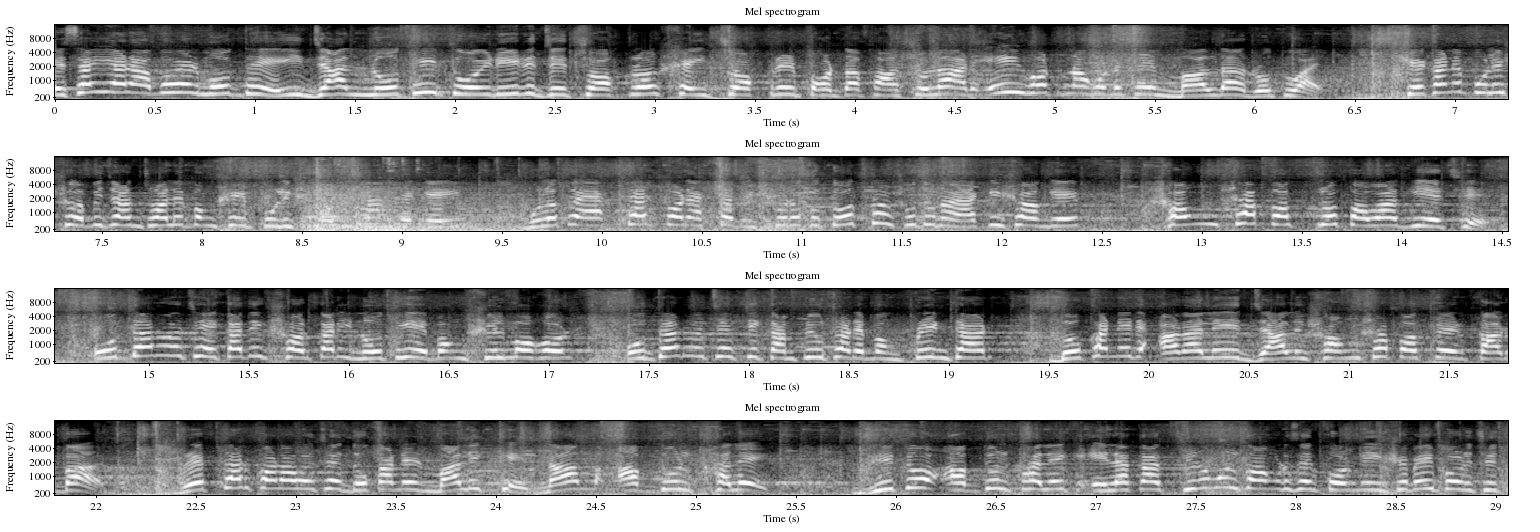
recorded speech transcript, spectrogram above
এসআইআর আবহের মধ্যেই যার নথি তৈরির যে চক্র, সেই চক্রের পর্দা ফাঁস হলো। আর এই ঘটনা ঘটেছে মালদার রতুয়ায়। সেখানে পুলিশ অভিযান চলে এবং সেই পুলিশ অভিযান থেকেই মূলত একটার পর একটা বিস্ফোরক তথ্য শুধু নয় একই সঙ্গে শংসাপত্র পাওয়া গিয়েছে। উদ্ধার হয়েছে একাধিক সরকারি নথি এবং শিলমোহর। উদ্ধার হয়েছে একটি কম্পিউটার এবং প্রিন্টার। দোকানের আড়ালে জাল শংসাপত্রের কারবার। গ্রেফতার করা হয়েছে দোকানের মালিককে। নাম আব্দুল খালেক। ধৃত আব্দুল খালেক এলাকার তৃণমূল কংগ্রেসের কর্মী হিসেবেই পরিচিত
